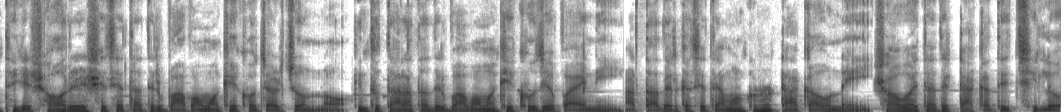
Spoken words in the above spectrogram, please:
থেকে শহরে এসেছে তাদের বাবা মাকে খোঁজার জন্য। কিন্তু তারা তাদের বাবা মাকে খুঁজে পায়নি আর তাদের কাছে তেমন কোনো টাকাও নেই। সবাই তাদের টাকা দিচ্ছিল।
